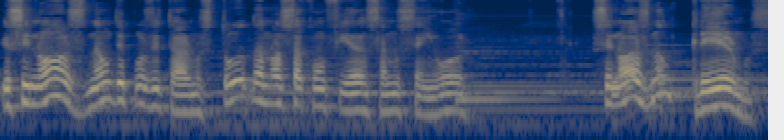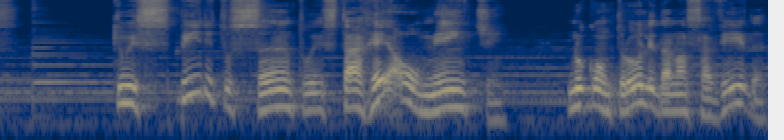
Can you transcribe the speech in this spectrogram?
E se nós não depositarmos toda a nossa confiança no Senhor, se nós não crermos que o Espírito Santo está realmente no controle da nossa vida,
